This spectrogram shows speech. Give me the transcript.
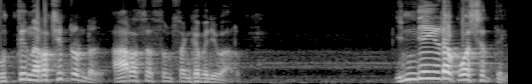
കുത്തി നിറച്ചിട്ടുണ്ട് ആർ എസ് എസും സംഘപരിവാറും. ഇന്ത്യയുടെ കോശത്തിൽ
